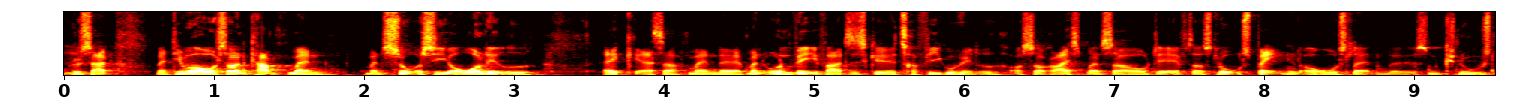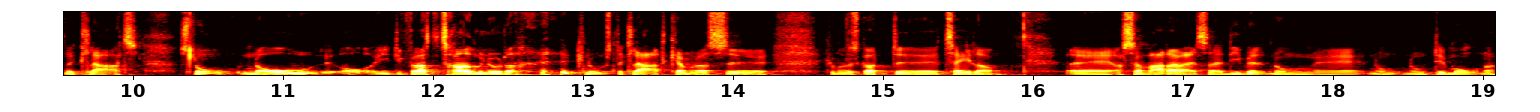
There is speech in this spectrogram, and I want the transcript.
blev sagt. Men det var jo så en kamp, man, man så at sige overlevede. Ikke? Altså, man, øh, man undveg faktisk øh, trafikuheldet, og så rejste man sig jo derefter og slog Spanien og Rusland øh, sådan knusende klart. Slog Norge øh, i de første 30 minutter knusende klart, kan man også, kan man også godt tale om. Uh, og så var der altså alligevel nogle, nogle, nogle dæmoner,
